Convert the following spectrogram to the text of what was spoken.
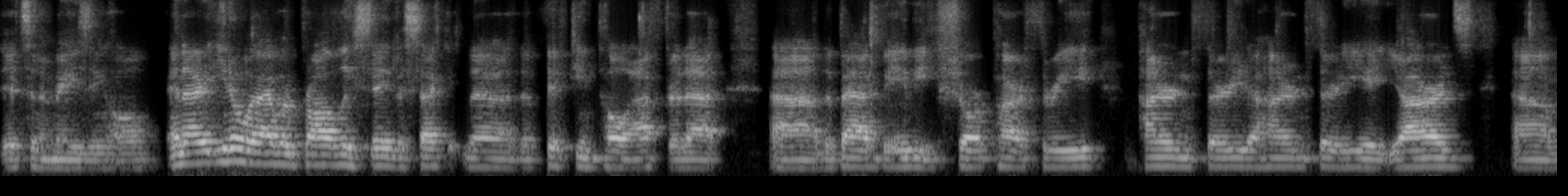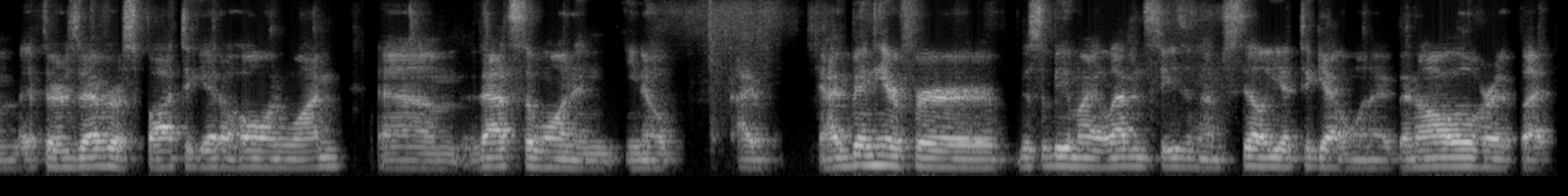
it's an amazing hole. And I, you know what, I would probably say the second the the 15th hole after that, uh, the Bad Baby short par three. 130 to 138 yards. Um, if there's ever a spot to get a hole in one, um, that's the one. And you know, I've I've been here for this will be my 11th season. I'm still yet to get one. I've been all over it, but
